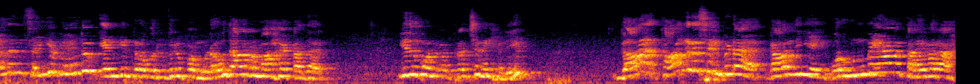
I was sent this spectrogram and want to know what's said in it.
அல்லது செய்ய வேண்டும் என்கின்ற ஒரு விருப்பம் கூட. உதாரணமாக கதர் இது போன்ற பிரச்சனைகளில் கா- காங்கிரஸை விட காந்தியை ஒரு உண்மையான தலைவராக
